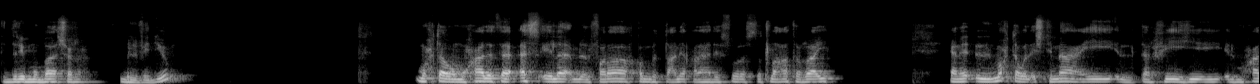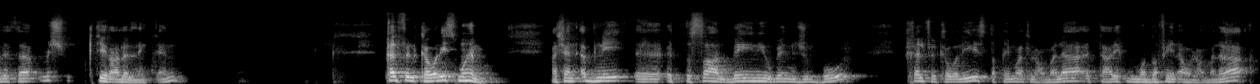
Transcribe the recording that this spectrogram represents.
تدريب مباشر بالفيديو. محتوى محادثة أسئلة من الفراغ قم بالتعليق على هذه الصورة استطلاعات الرأي. يعني المحتوى الاجتماعي الترفيهي المحادثة مش كثير على اللينكد ان خلف الكواليس مهم. عشان أبني آه، اتصال بيني وبين الجمهور خلف الكواليس تقييمات العملاء التعريف بالموظفين أو العملاء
